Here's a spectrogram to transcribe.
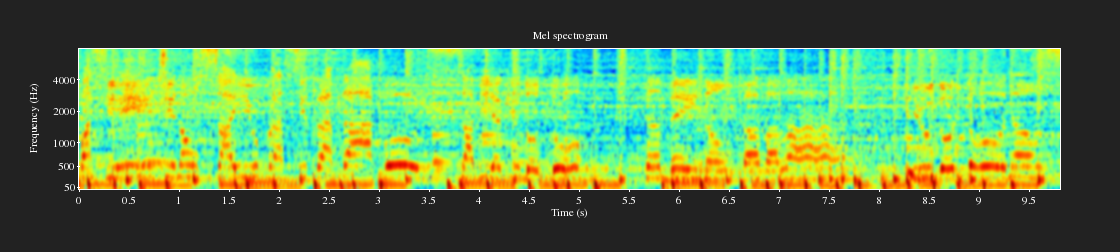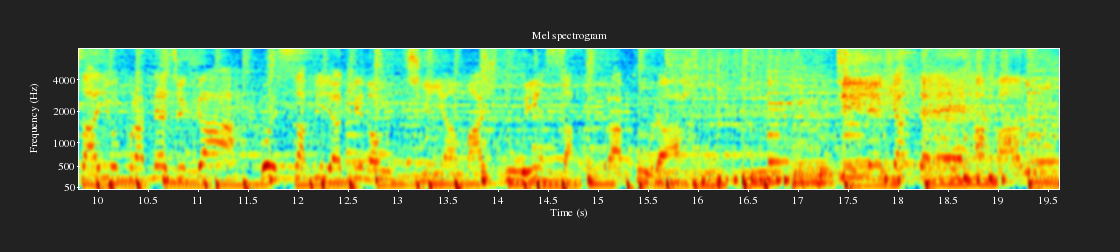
paciente não saiu pra se tratar, pois sabia que o doutor também não tava lá. O doutor não saiu pra medicar, pois sabia que não tinha mais doença pra curar. No dia que a terra parou,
